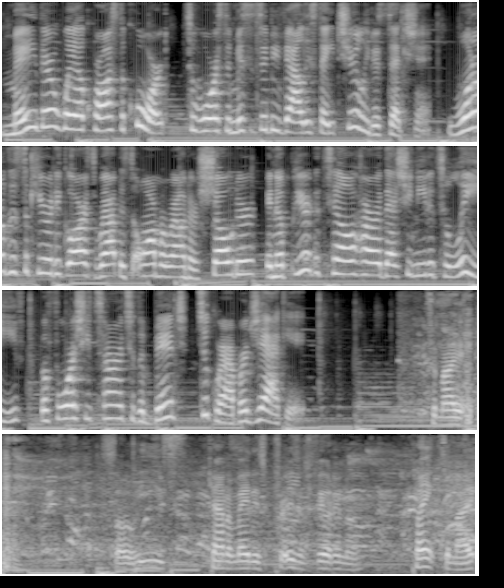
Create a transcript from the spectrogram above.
made their way across the court towards the Mississippi Valley State cheerleader section. One of the security guards wrapped his arm around her shoulder and appeared to tell her that she needed to leave before she turned to the bench to grab her jacket. Tonight, so he's kind of made his prison field in a plank tonight.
